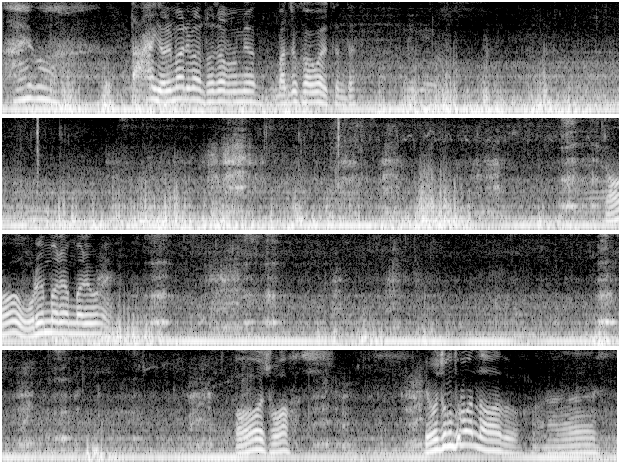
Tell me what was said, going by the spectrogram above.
아이고 딱 10마리만 더 잡으면 만족하고 할 텐데. 어 오랜만에 한 마리 오네. 어 좋아. 요 정도만 나와도. 아이.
